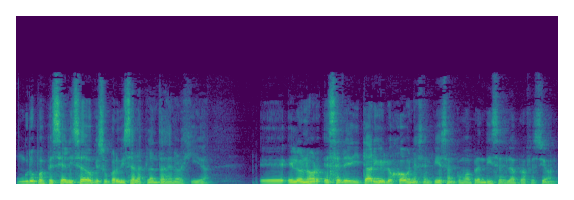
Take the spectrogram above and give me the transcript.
Un grupo especializado que supervisa las plantas de energía. Eh, el honor es hereditario y los jóvenes empiezan como aprendices de la profesión.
